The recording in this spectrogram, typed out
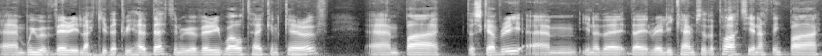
Um, we were very lucky that we had that, and we were very well taken care of um, by Discovery. Um, you know, they they really came to the party, and I think by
